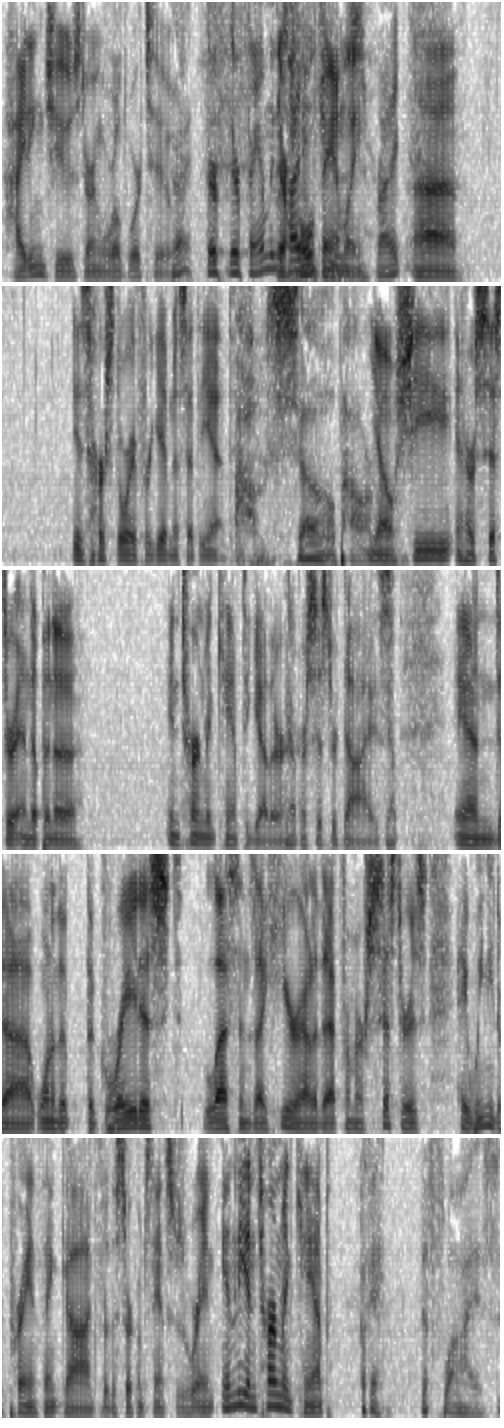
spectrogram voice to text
hiding Jews during World War II. right. Their their family was Their hiding whole Jews, family. right? Uh, Is her story of forgiveness at the end? oh, so powerful. you know, she and her sister end up in a internment camp together. Yep. Her sister dies. Yep. And uh, one of the, the greatest lessons I hear out of that from her sister is, hey, we need to pray and thank God for the circumstances we're in. In the internment camp, Okay, the flies.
